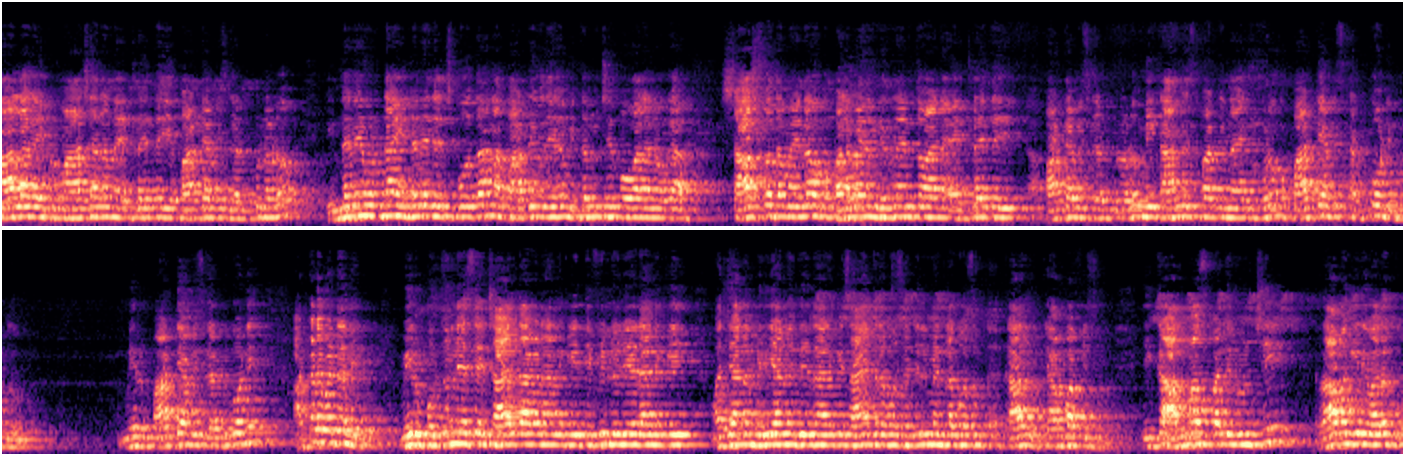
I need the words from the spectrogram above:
మాలాగా ఇప్పుడు మా ఆచారాన్ని ఎట్లయితే ఈ పార్టీ ఆఫీస్ కట్టుకున్నాడో ఇండనే ఉంటా ఇండనే చచ్చిపోతా నా పార్టీ ఉదయం ఇక్కడ నుంచే పోవాలని ఒక శాశ్వతమైన ఒక బలమైన నిర్ణయంతో ఆయన ఎట్లయితే ఈ పార్టీ ఆఫీస్ కట్టుకున్నాడో మీ కాంగ్రెస్ పార్టీ నాయకులు కూడా ఒక పార్టీ ఆఫీస్ కట్టుకోండి ముందు. మీరు పార్టీ ఆఫీస్ కట్టుకొని అక్కడ పెట్టండి. మీరు పొద్దున్న లేస్తే ఛాయ్ తాగడానికి టిఫిన్లు చేయడానికి మధ్యాహ్నం బిర్యానీ తినడానికి సాయంత్రం సెటిల్మెంట్ల కోసం కాదు క్యాంప్ ఆఫీస్. ఇక అల్మాస్పల్లి నుంచి రామగిరి వరకు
